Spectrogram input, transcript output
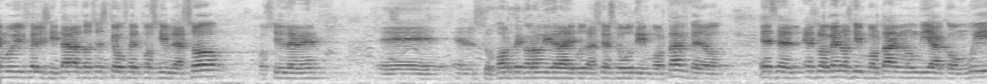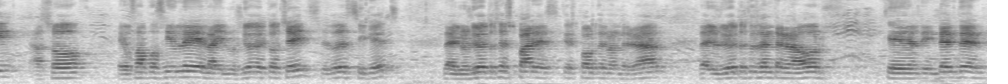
Vull felicitar a tots els que heu fet possible això. Possiblement eh, el suport econòmic de la Diputació ha sigut important, però és el, és lo menys important en un dia com avui. Això ho fa possible la il·lusió de tots ells, de tots els xiquets, la il·lusió de tots els pares que es porten a entrenar, la il·lusió de tots els entrenadors que els intenten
